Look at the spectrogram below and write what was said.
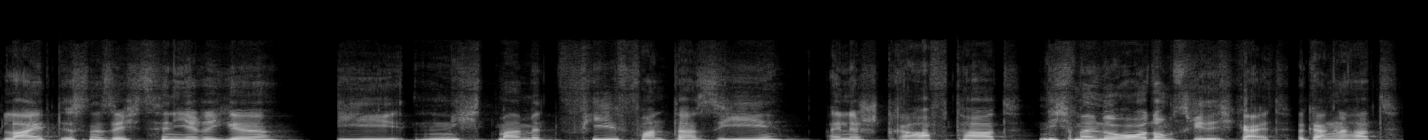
bleibt, ist eine 16-Jährige, die nicht mal mit viel Fantasie eine Straftat, nicht mal eine Ordnungswidrigkeit begangen hat.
